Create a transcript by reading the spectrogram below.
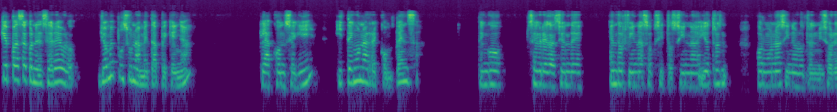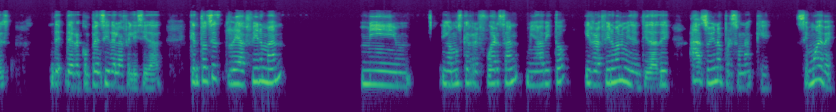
¿qué pasa con el cerebro? Yo me puse una meta pequeña, la conseguí y tengo una recompensa. Tengo segregación de endorfinas, oxitocina y otras hormonas y neurotransmisores de, de recompensa y de la felicidad, que entonces reafirman mi, digamos que refuerzan mi hábito y reafirman mi identidad de, ah, soy una persona que se mueve,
